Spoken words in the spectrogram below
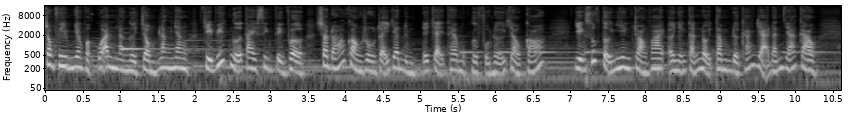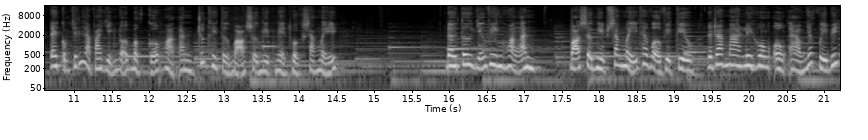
Trong phim, nhân vật của anh là người chồng lăng nhăng, chỉ biết ngửa tay xin tiền vợ, sau đó còn ruồng rẫy gia đình để chạy theo một người phụ nữ giàu có. Diễn xuất tự nhiên tròn vai ở những cảnh nội tâm được khán giả đánh giá cao. Đây cũng chính là vai diễn nổi bật của Hoàng Anh trước khi từ bỏ sự nghiệp nghệ thuật sang Mỹ. Đời tư diễn viên Hoàng Anh Bỏ sự nghiệp sang Mỹ theo vợ Việt Kiều, drama ly hôn ồn ào nhất vì biết.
